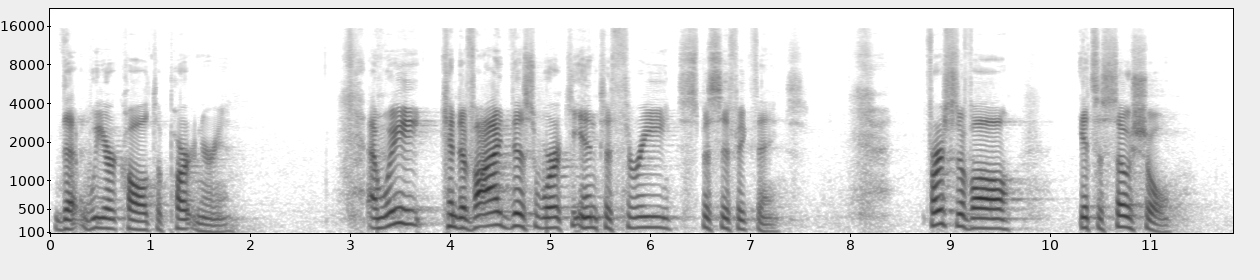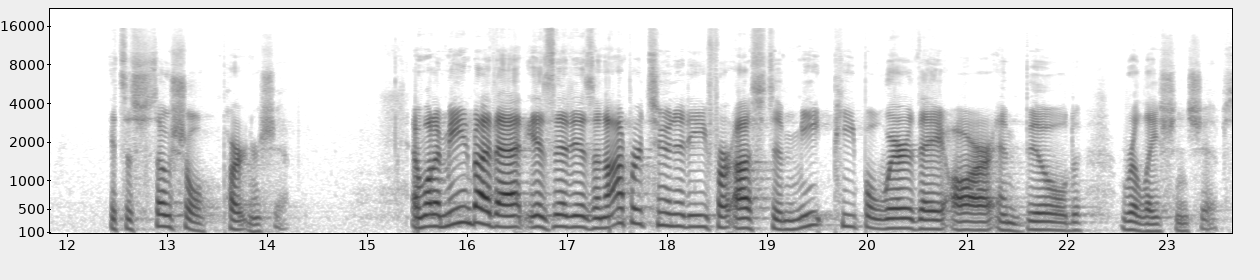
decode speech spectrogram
that we are called to partner in. And we can divide this work into three specific things. First of all, it's a social it's a social partnership. And what I mean by that is that it is an opportunity for us to meet people where they are and build relationships.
